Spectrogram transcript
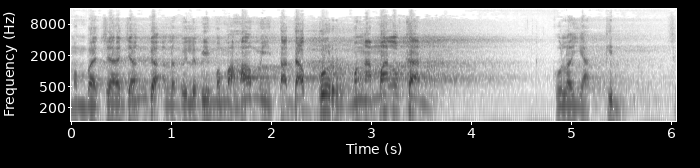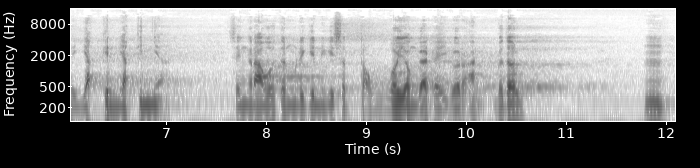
Membaca aja enggak lebih-lebih memahami tadabbur mengamalkan. Kula yakin saya yakin yakinnya saya ngerawuh dan mriki niki sedawa yang enggak ada Quran. Betul? Hmm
